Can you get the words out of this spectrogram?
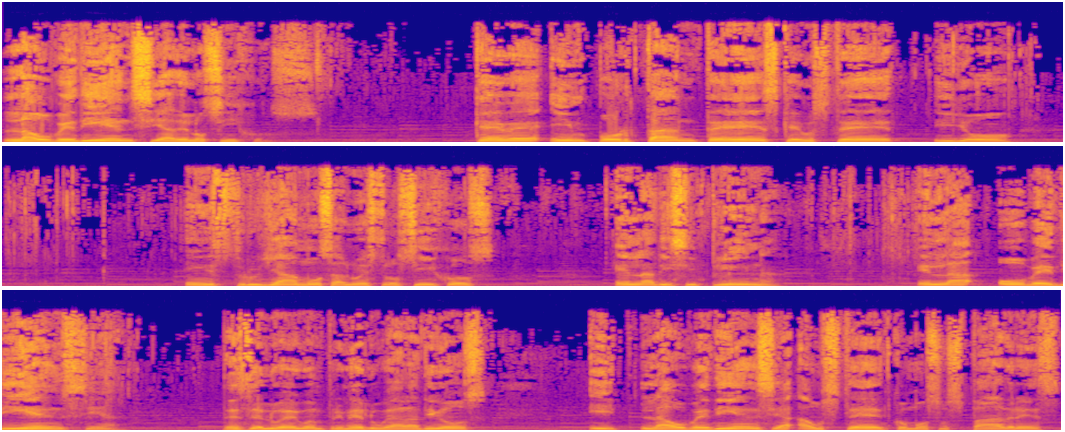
la obediencia de los hijos. Qué importante es que usted y yo instruyamos a nuestros hijos en la disciplina, en la obediencia, desde luego en primer lugar a Dios y la obediencia a usted como sus padres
